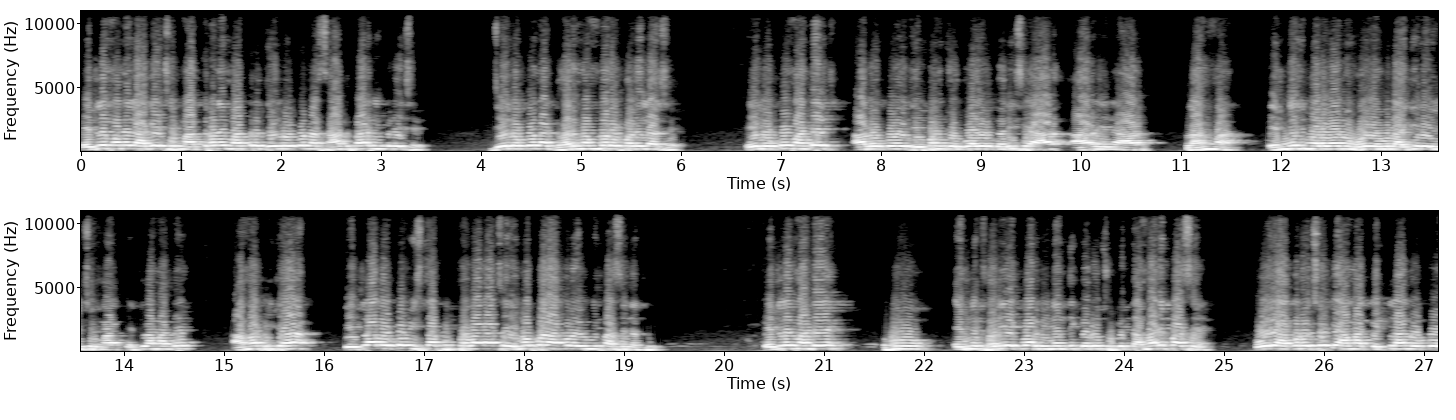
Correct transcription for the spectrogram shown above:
એટલે મને લાગે છે માત્ર ને માત્ર જે લોકોના સાત બાર નીકળે છે, જે લોકોના ઘર નંબરો પડેલા છે, એ લોકો માટે જ આ લોકોએ જે પણ જોગવાઈઓ કરી છે આર આર અને આર પ્લાનમાં, એમને જ મળવાનું હોય એવું લાગી રહ્યું છે એટલા માટે આમાં બીજા કેટલા લોકો વિસ્થાપિત થવાના છે એનો પણ આંકડો એમની પાસે નથી. એટલે માટે હું એમને ફરી એકવાર વિનંતી કરું છું કે તમારી પાસે કોઈ આંકડો છે કે આમાં કેટલા લોકો,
